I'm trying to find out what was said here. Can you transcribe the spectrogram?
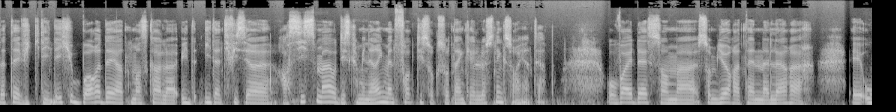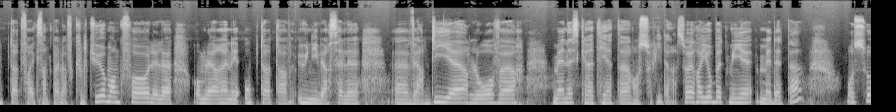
Dette er viktig. Det er ikke bare det at man skal identifisere rasisme og diskriminering, men faktisk også tenke løsningsorientert. Og hva er det som, som gjør at en lærer er opptatt f.eks. av kulturmangfold, eller om læreren er opptatt av universelle verdier, lover, menneskerettigheter osv. Så, videre. så jeg har jobbet mye med dette. Og så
